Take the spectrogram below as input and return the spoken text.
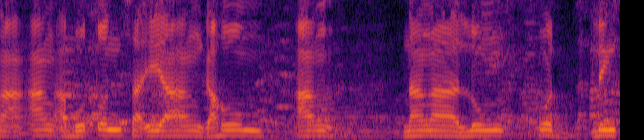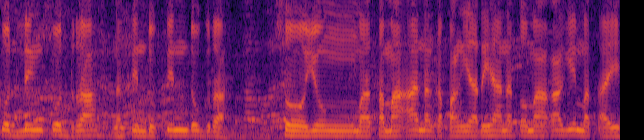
nga ang abuton sa iyang gahom ang nangalungkod lingkod-lingkod ra nagtindog-tindog ra so yung matamaan ng kapangyarihan na to mga kagimat ay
